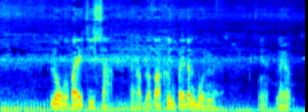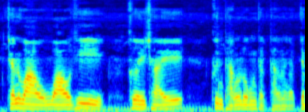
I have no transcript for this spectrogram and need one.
ำลงไปที่สระนะครับ แล้วก็ขึ้นไปด้านบนนะเนี่ยนะครับ ชั้นวาล์ววาล์วที่เคยใช้ขึ้นถังลงจากถังนะครับ จะ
